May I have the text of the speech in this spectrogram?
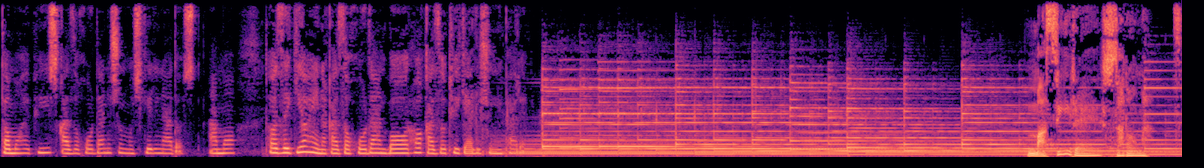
تا ماه پیش غذا خوردنشون مشکلی نداشت. اما تازگی ها حین غذا خوردن بارها غذا توی گلوشون میپره. مسیر سلامت.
